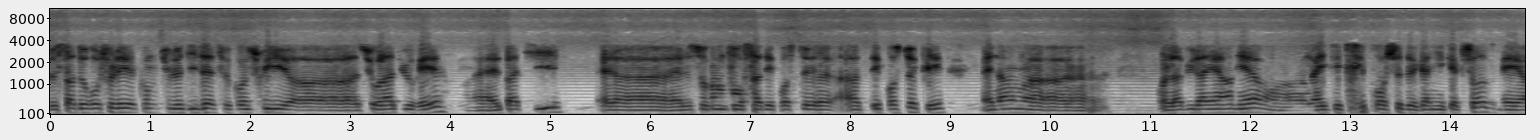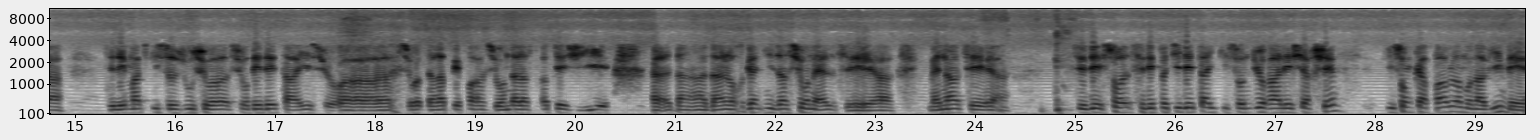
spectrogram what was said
le stade de Rochelet, comme tu le disais, se construit euh, sur la durée. Elle bâtit, elle, euh, elle, se renforce à des postes, à des postes clés. Maintenant, on l'a vu l'année dernière, on a été très proche de gagner quelque chose, mais c'est des matchs qui se jouent sur, sur des détails, sur, euh, dans la préparation, dans la stratégie, euh, dans, l'organisationnel. Euh, maintenant c'est des c'est des petits détails qui sont durs à aller chercher, qui sont capables à mon avis, mais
